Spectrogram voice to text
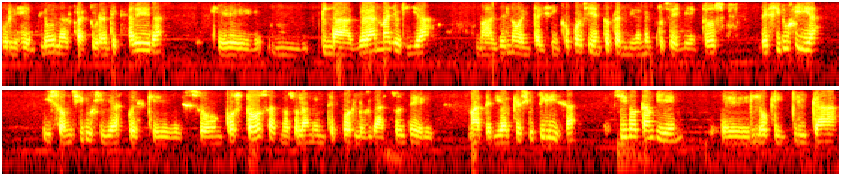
Por ejemplo, las fracturas de cadera, que mm, la gran mayoría, más del 95%, terminan en procedimientos de cirugía y son cirugías pues que son costosas no solamente por los gastos del material que se utiliza, sino también eh, lo que implica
